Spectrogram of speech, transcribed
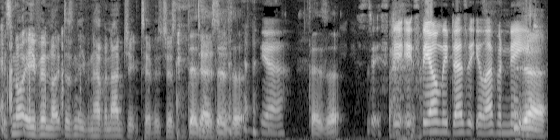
It's not even like doesn't even have an adjective. It's just Desert, desert. desert, Yeah. desert. It's, it's, the, it's the only desert you'll ever need. Yeah.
